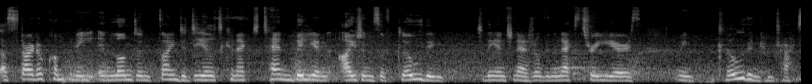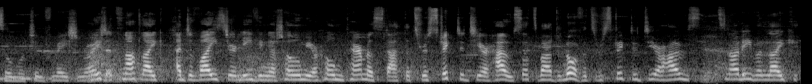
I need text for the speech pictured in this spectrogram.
A startup company in London signed a deal to connect 10 billion items of clothing to the internet over the next three years. I mean, clothing can track so much information, right? It's not like a device you're leaving at home, your home thermostat that's restricted to your house. That's bad enough. It's restricted to your house. It's not even like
